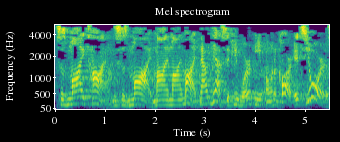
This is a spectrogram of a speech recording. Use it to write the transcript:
This is my time. This is my, my, my, my. Now, yes, if you work and you own a car, it's yours.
